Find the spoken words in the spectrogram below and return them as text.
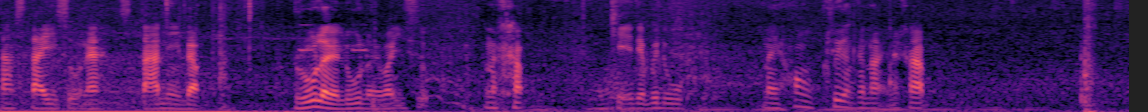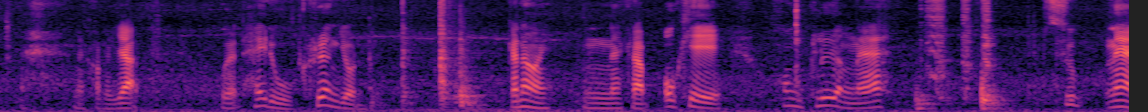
ตามสไตล์อีซูนะสตาร์ทนี่แบบรู้เลยรู้เลยว่าอีซูนะครับโอเค เดี๋ยวไปดูในห้องเครื่องกันหน่อยนะครับนะขออนุญาตเปิดให้ดูเครื่องยนต์กันหน่อยนะครับ โอเค ห้องเครื่องนะซุปแน่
